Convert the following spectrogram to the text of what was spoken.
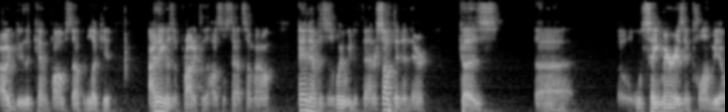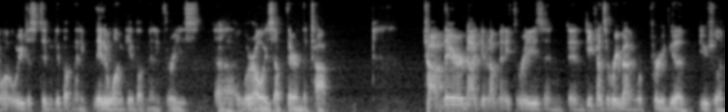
I would do the KenPom stuff and look at. I think it was a product of the hustle stat somehow and emphasis the way we defend or something in there because uh, St. Mary's in Columbia, we just didn't give up many. Neither one gave up many threes. Uh, we're always up there in the top, top there, not giving up many threes, and, and defensive rebounding we're pretty good usually.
